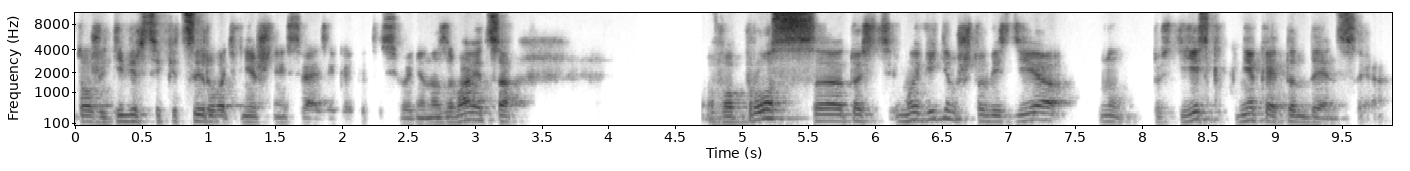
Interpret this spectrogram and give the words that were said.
тоже диверсифицировать внешние связи, как это сегодня называется. Вопрос, э, то есть мы видим, что везде ну, то есть есть некая тенденция.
